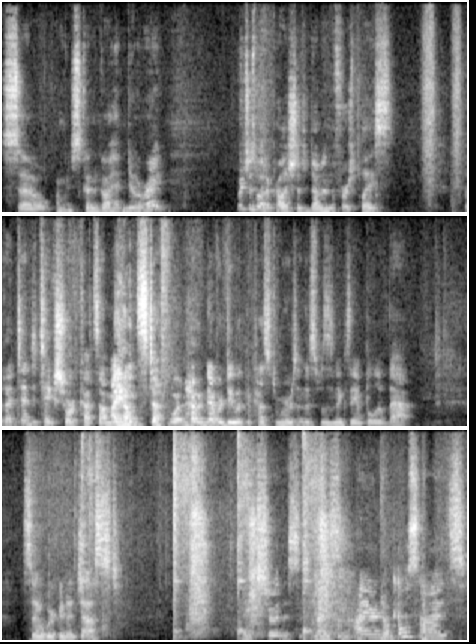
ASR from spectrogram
So I'm just going to go ahead and do it right, which is what I probably should have done in the first place. But I tend to take shortcuts on my own stuff, what I would never do with the customers, and this was an example of that. So we're going to just make sure this is nice and ironed on both sides.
